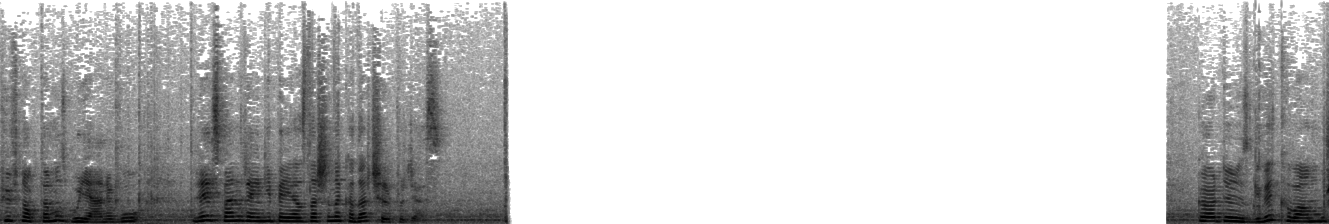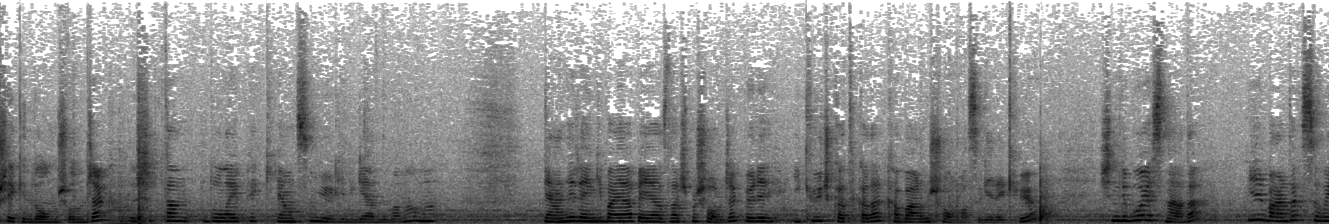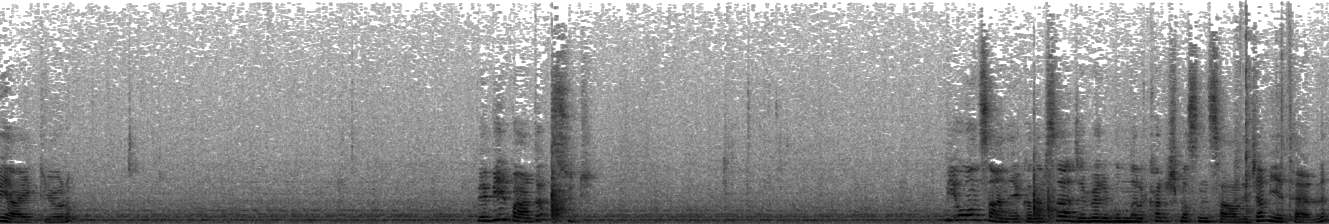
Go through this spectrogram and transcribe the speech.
Püf noktamız bu yani. Bu resmen rengi beyazlaşana kadar çırpacağız. Gördüğünüz gibi kıvam bu şekilde olmuş olacak. Işıktan dolayı pek yansımıyor gibi geldi bana ama yani rengi bayağı beyazlaşmış olacak. Böyle 2-3 katı kadar kabarmış olması gerekiyor. Şimdi bu esnada bir bardak sıvı yağ ekliyorum. Ve bir bardak süt. Bir 10 saniye kadar sadece böyle bunları karışmasını sağlayacağım. Yeterli.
